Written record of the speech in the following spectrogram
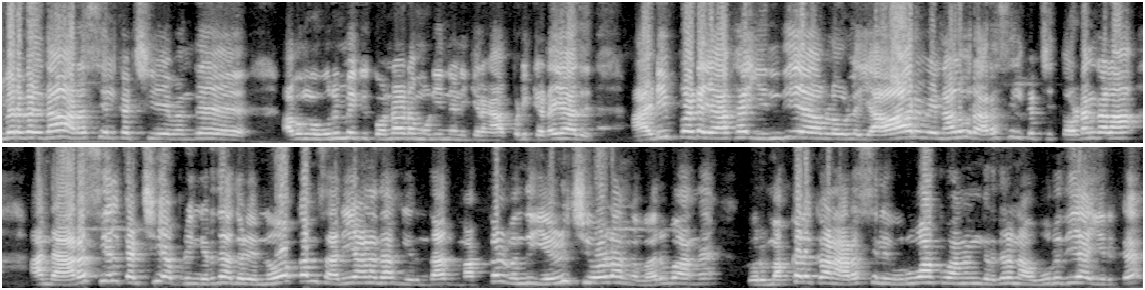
இவர்கள் தான் அரசியல் கட்சியை வந்து அவங்க உரிமைக்கு கொண்டாட முடியும்னு நினைக்கிறாங்க. அப்படி கிடையாது. அடிப்படையாக இந்தியாவில் உள்ள யார் வேணாலும் ஒரு அரசியல் கட்சி தொடங்கலாம். அந்த அரசியல் கட்சி அப்படிங்கிறது அதோடைய நோக்கம் சரியானதாக இருந்தால் மக்கள் வந்து எழுச்சியோடு அங்க வருவாங்க. ஒரு மக்களுக்கான அரசியலை உருவாக்குவாங்கங்கிறதுல நான் உறுதியா இருக்கேன்.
